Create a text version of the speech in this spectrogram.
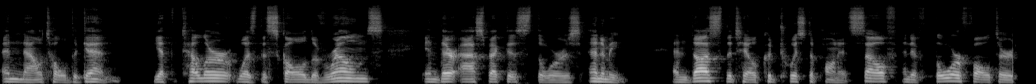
and now told again. Yet the teller was the Skald of Realms, in their aspect as Thor's enemy. And thus the tale could twist upon itself, and if Thor faltered,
